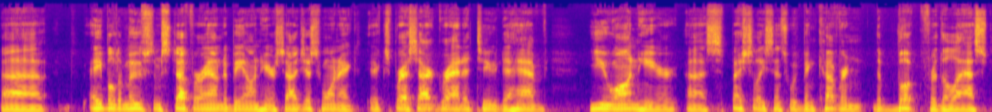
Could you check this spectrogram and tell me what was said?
uh, able to move some stuff around to be on here. So I just want to express our gratitude to have you on here, uh, especially since we've been covering the book for the last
